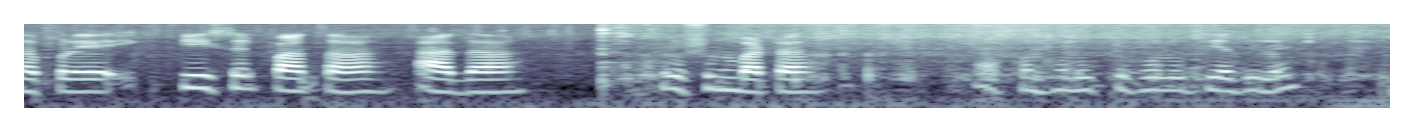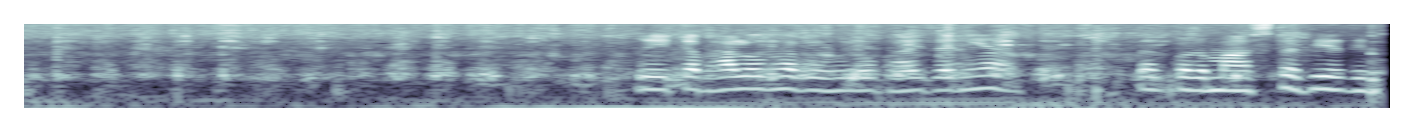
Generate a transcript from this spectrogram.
তারপরে পিসের পাতা, আদা, রসুন বাটা, এখন হলুদ, একটু হলুদ দিয়ে দিলে। তো এটা ভালোভাবে হলো ভাইজা নিয়ে তারপরে মাছটা দিয়ে দিব।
